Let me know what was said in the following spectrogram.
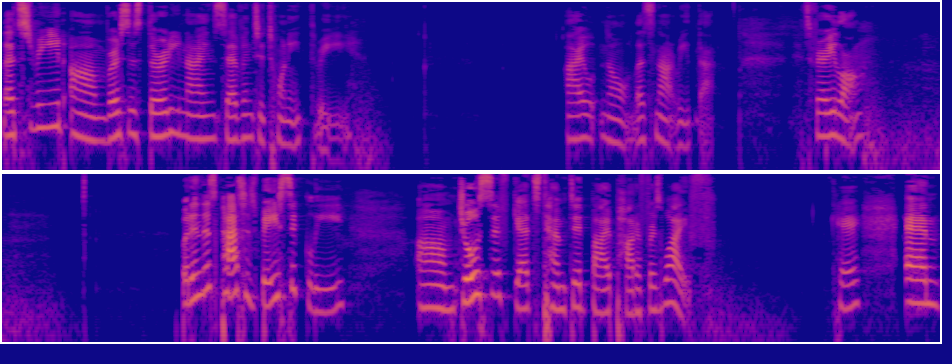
Let's read um, verses 39, 7 to 23. I, no, let's not read that. It's very long. But in this passage, basically, um, Joseph gets tempted by Potiphar's wife. Okay? And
